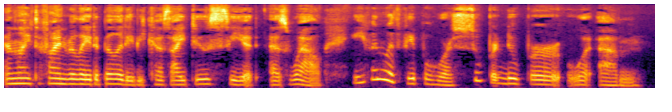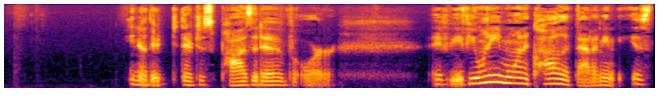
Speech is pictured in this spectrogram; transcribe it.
and like to find relatability because I do see it as well. Even with people who are super duper, um, you know, they're they're just positive or if, if you want to even want to call it that, I mean, is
